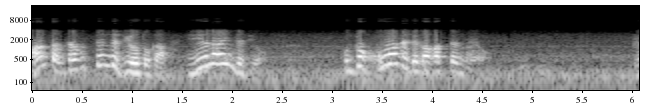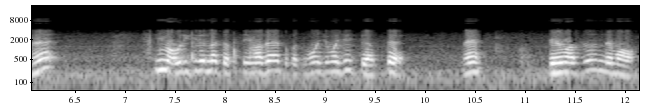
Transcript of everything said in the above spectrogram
あんた疑ってんですよとか言えないんですよ。本当はここまで出かかってんのよ。ね？今売り切れになっちゃってすいませんとかってもしもしってやって、ね？電話するんでも、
